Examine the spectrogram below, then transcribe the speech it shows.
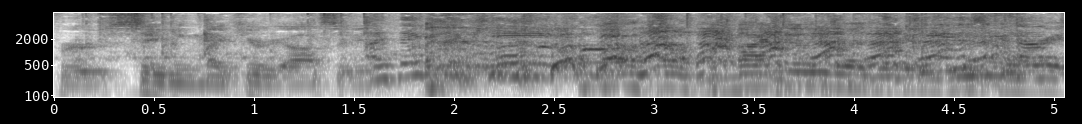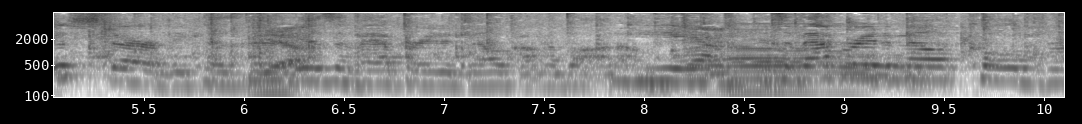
for saving my curiosity. I think the key. Well, I knew he I think was you have to stir because there is Yeah. evaporated milk on the bottom. Yeah. It's Oh. evaporated milk, cold brew,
